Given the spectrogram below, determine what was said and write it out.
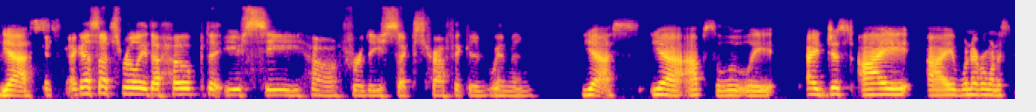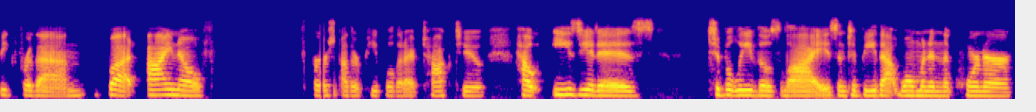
Yes. I guess that's really the hope that you see huh, for these sex trafficked women. Yes. Yeah, absolutely. I just I I would never want to speak for them, but I know first other people that I've talked to how easy it is to believe those lies and to be that woman in the corner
